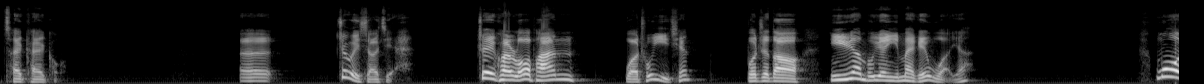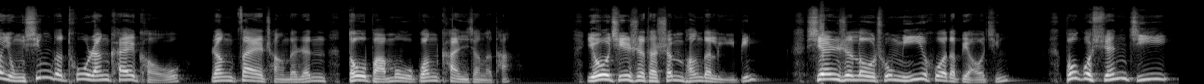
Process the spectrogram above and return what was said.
才开口：“呃，这位小姐，这块罗盘我出一千，不知道你愿不愿意卖给我呀？”莫永兴的突然开口，让在场的人都把目光看向了他，尤其是他身旁的李兵，先是露出迷惑的表情。不过旋即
